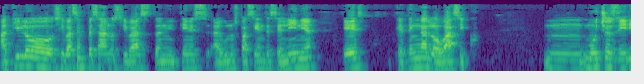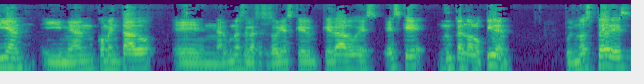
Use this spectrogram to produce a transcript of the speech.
Aquí lo, si vas empezando, si vas, tienes algunos pacientes en línea, es que tengas lo básico. Mm, muchos dirían, y me han comentado en algunas de las asesorías que, he dado, es, es que nunca nos lo piden. Pues no esperes,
